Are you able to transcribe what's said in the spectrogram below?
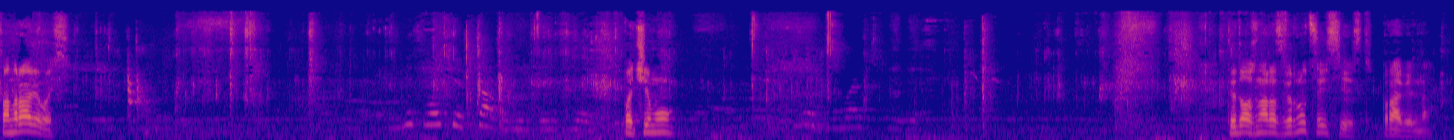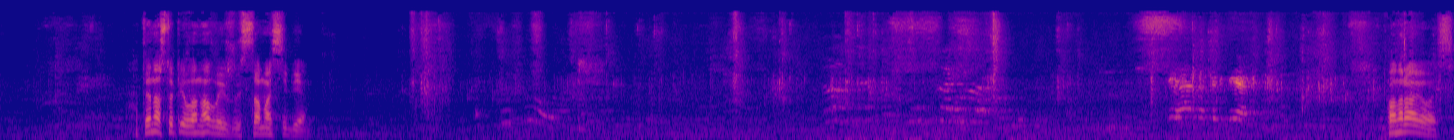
Понравилось? Почему? Ты должна развернуться и сесть. Правильно. А Ты наступила на лыжу сама себе. Понравилось?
